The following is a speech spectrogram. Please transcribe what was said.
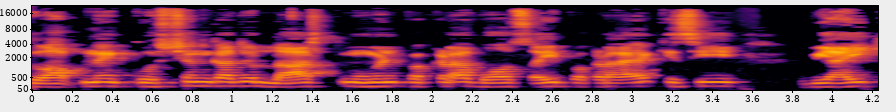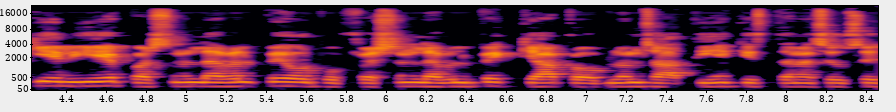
तो आपने क्वेश्चन का जो लास्ट मोमेंट पकड़ा, बहुत सही पकड़ा है। किसी वी के लिए पर्सनल लेवल पे और प्रोफेशनल लेवल पे क्या प्रॉब्लम्स आती हैं, किस तरह से उसे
